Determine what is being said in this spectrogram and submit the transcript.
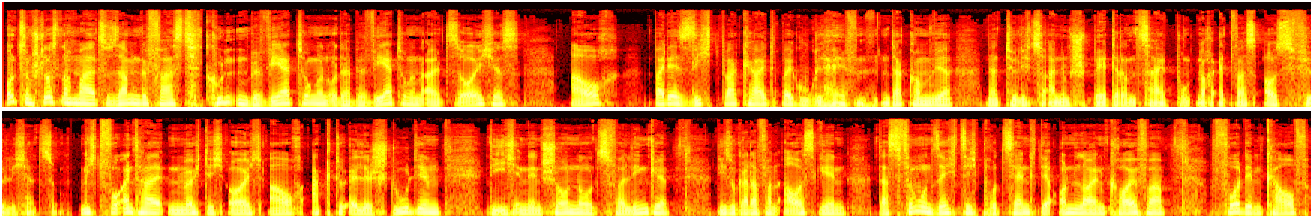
Und zum Schluss nochmal zusammengefasst, Kundenbewertungen oder Bewertungen als solches auch bei der Sichtbarkeit bei Google helfen. Und da kommen wir natürlich zu einem späteren Zeitpunkt noch etwas ausführlicher zu. Nicht vorenthalten möchte ich euch auch aktuelle Studien, die ich in den Show Notes verlinke, die sogar davon ausgehen, dass 65 Prozent der Online-Käufer vor dem Kauf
